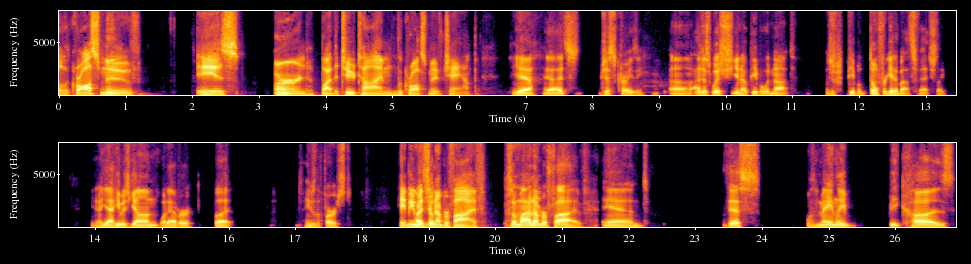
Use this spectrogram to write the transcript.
the lacrosse move is earned by the two-time lacrosse move champ. Yeah, yeah, it's just crazy. Uh, I just wish you know people would not just people don't forget about Svetch. Like, you know, yeah, he was young, whatever, but he was the first. Hit me All with right, your so, number five. So my number five, and this was mainly because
